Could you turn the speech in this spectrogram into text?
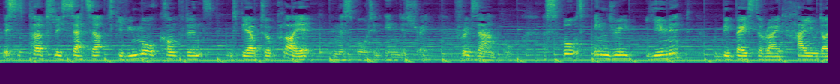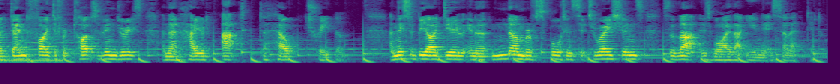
This is purposely set up to give you more confidence and to be able to apply it in the sporting industry. For example, a sports injury unit would be based around how you would identify different types of injuries and then how you'd act to help treat them. And this would be ideal in a number of sporting situations, so that is why that unit is selected.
